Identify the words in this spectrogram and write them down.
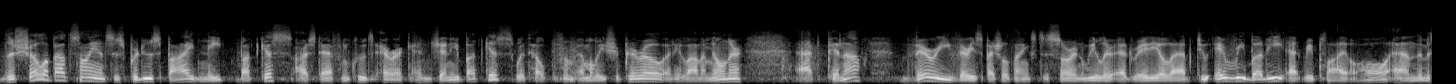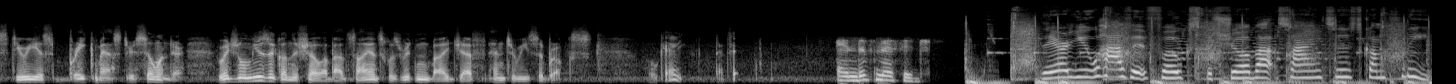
The show about science is produced by Nate Butkus. Our staff includes Eric and Jenny Butkus, with help from Emily Shapiro and Ilana Milner at Pinna. Very, very special thanks to Soren Wheeler at Radiolab, to everybody at Reply All, and the mysterious Breakmaster Cylinder. Original music on the show about science was written by Jeff and Teresa Brooks. Okay, that's it. End of message. there you have it, folks. The show about science is complete.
